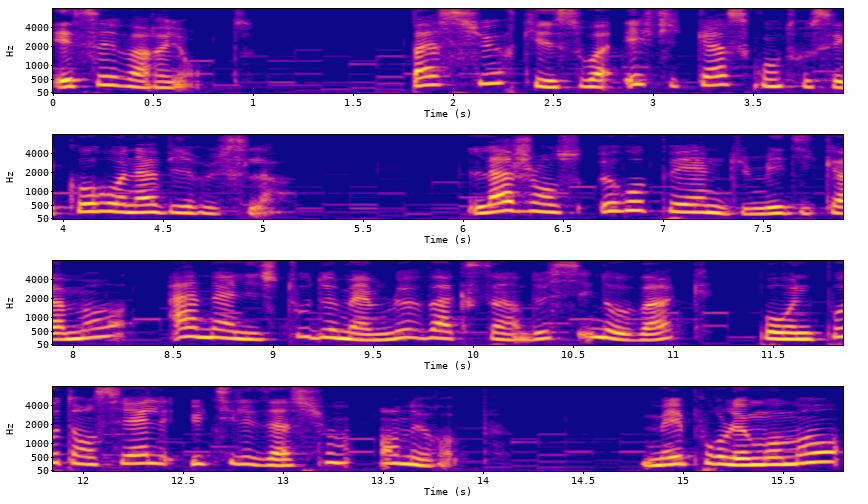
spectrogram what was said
et ses variantes pas sûr qu'il soit efficace contre ces coronavirus-là. L'Agence européenne du médicament analyse tout de même le vaccin de Sinovac pour une potentielle utilisation en Europe. Mais pour le moment,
